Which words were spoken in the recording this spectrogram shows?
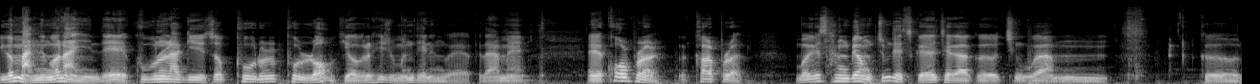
이건 맞는 건 아닌데 구분을 하기 위해서 풀을 풀로 기억을 해주면 되는 거예요. 그 다음에 corporal, corporal 뭐 이게 상병쯤 됐을 거예요. 제가 그 친구가 음 그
